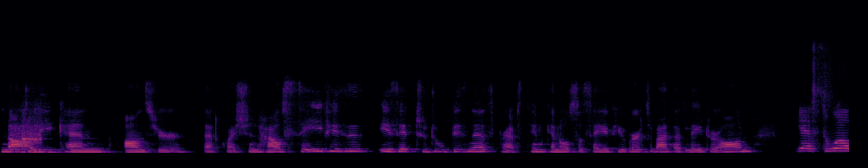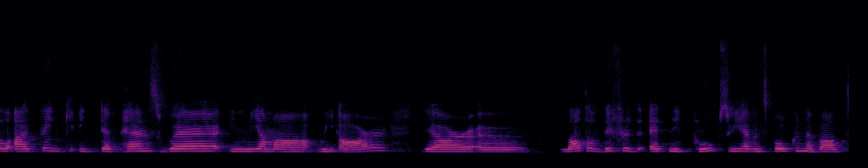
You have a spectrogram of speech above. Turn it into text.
Nathalie can answer that question. How safe is it, is it to do business? Perhaps Tim can also say a few words about that later on. Yes, well, I think it depends where in Myanmar we are. There are uh, lot of different ethnic groups. We haven't spoken about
